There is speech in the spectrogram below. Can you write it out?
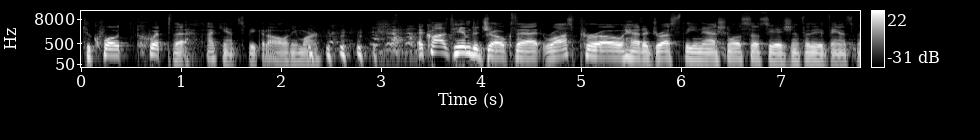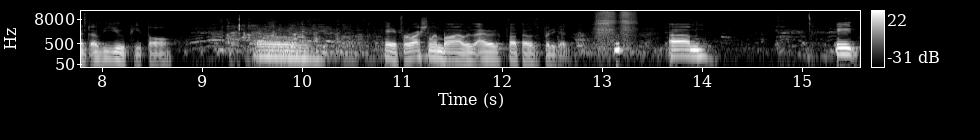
to quote, quip the, I can't speak at all anymore. it caused him to joke that Ross Perot had addressed the National Association for the Advancement of You People. Hey, for Rush Limbaugh, I, was, I thought that was pretty good. Um, a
